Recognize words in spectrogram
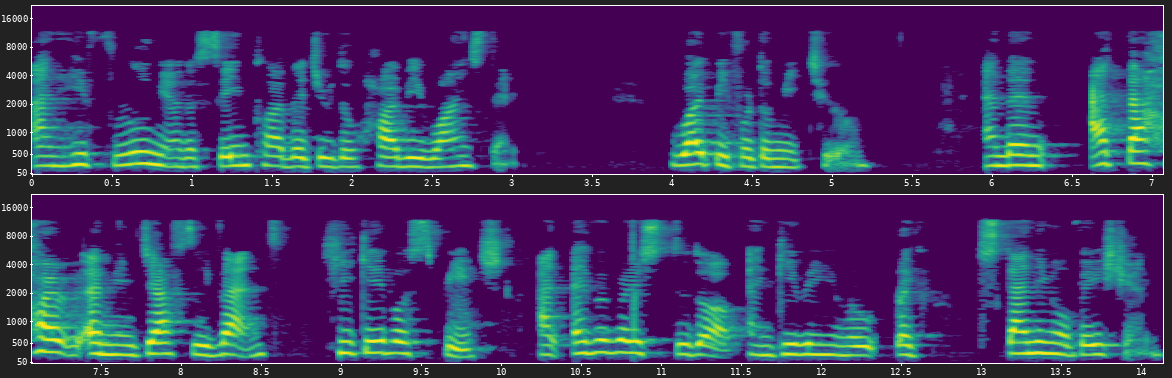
and he flew me on the same private jet with Harvey Weinstein right before the Me Too. And then at the Har- I mean Jeff's event, he gave a speech, and everybody stood up and giving him a like standing ovation.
